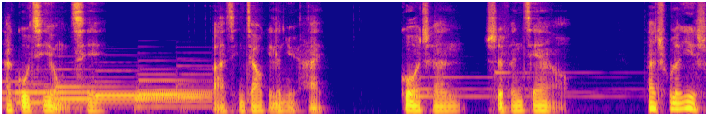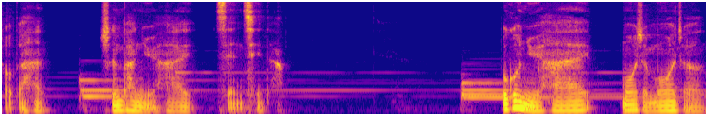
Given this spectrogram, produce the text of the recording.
他鼓起勇气把信交给了女孩，过程。十分煎熬，他出了一手的汗，生怕女孩嫌弃他。不过女孩摸着摸着，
